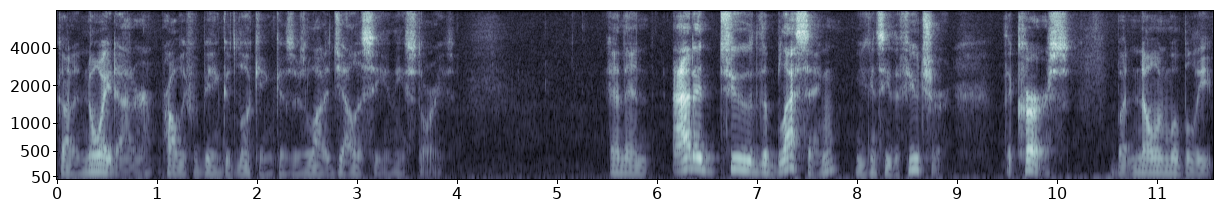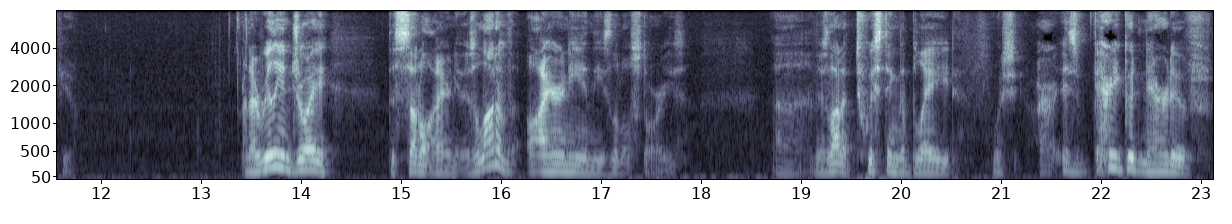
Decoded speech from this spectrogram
got annoyed at her, probably for being good looking, because there's a lot of jealousy in these stories. And then added to the blessing, you can see the future, the curse, but no one will believe you. And I really enjoy the subtle irony. There's a lot of irony in these little stories. Uh, there's a lot of twisting the blade, which are, is very good narrative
